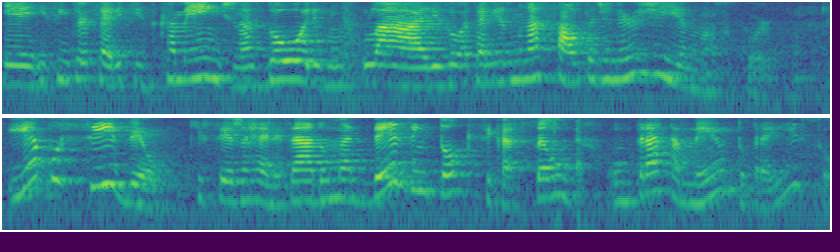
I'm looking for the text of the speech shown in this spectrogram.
isso interfere fisicamente, nas dores musculares ou até mesmo na falta de energia no nosso corpo. E é possível que seja realizada uma desintoxicação, um tratamento para isso?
